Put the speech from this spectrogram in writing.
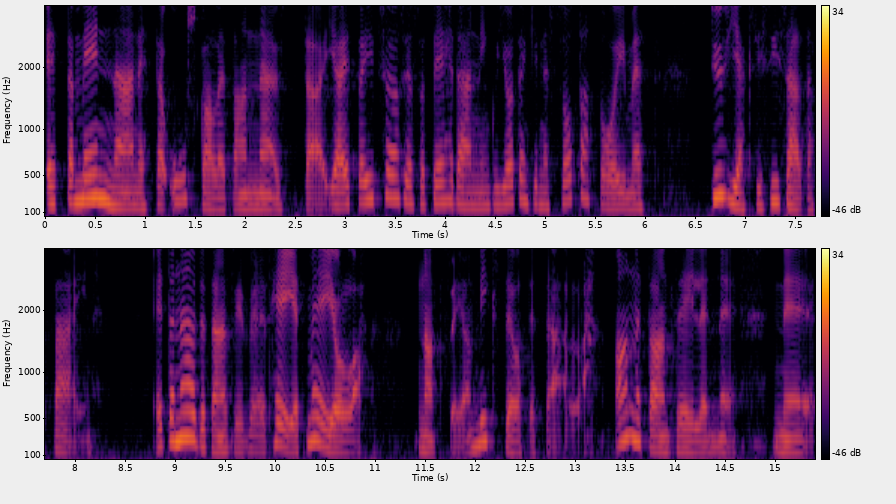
että mennään, että uskalletaan näyttää ja että itse asiassa tehdään niin kuin jotenkin ne sotatoimet tyhjäksi sisältä päin. Että näytetään sille, että hei, että me ei olla natseja, miksi te olette täällä? Annetaan teille ne, ne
